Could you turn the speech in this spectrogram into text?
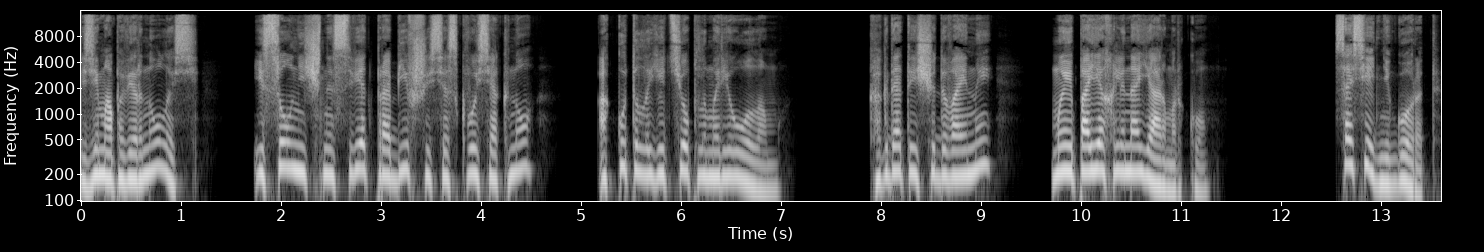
Зима повернулась, и солнечный свет, пробившийся сквозь окно, окутал ее теплым ореолом. Когда-то еще до войны мы поехали на ярмарку. Соседний город.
